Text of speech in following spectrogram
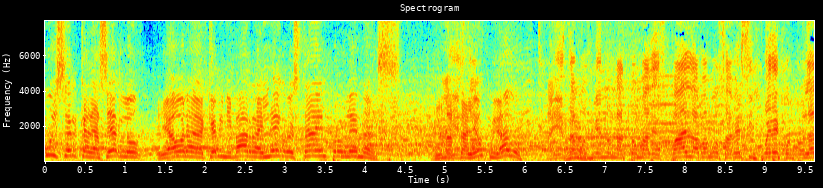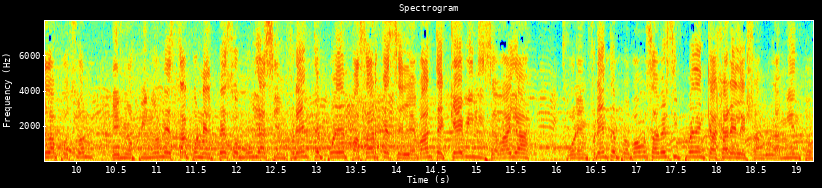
muy cerca de hacerlo. Y ahora Kevin Ibarra, el negro, está en problemas. El mataleón, cuidado. Ahí estamos viendo una toma de espalda. Vamos a ver si puede controlar la posición. En mi opinión está con el peso muy hacia enfrente. Puede pasar que se levante Kevin y se vaya por enfrente. Pero vamos a ver si puede encajar el estrangulamiento.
